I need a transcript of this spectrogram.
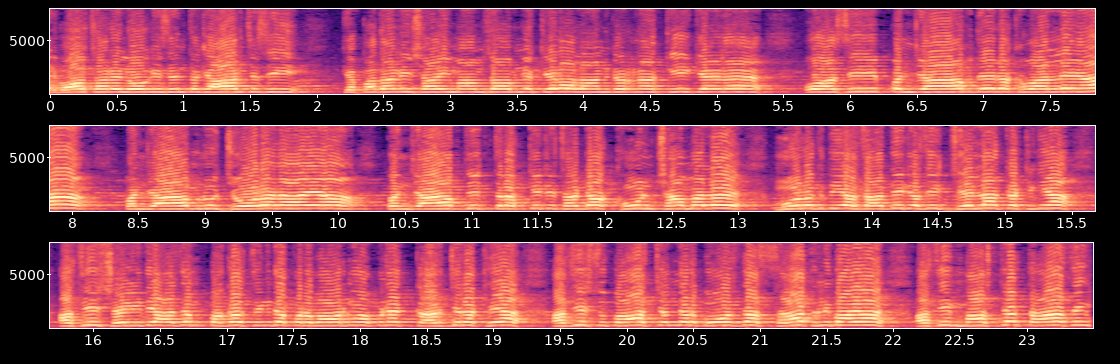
ਅੱਜ ਬਹੁਤ ਸਾਰੇ ਲੋਕ ਇਸ ਇੰਤਜ਼ਾਰ 'ਚ ਸੀ ਕਿ ਪਤਾ ਨਹੀਂ ਸ਼ਾਹ ਇਮਾਮ ਸਾਹਿਬ ਨੇ ਕਿਹੜਾ ਐਲਾਨ ਕਰਨਾ ਕੀ ਕਹਿਣਾ ਹੈ। ਉਹ ਅਸੀਂ ਪੰਜਾਬ ਦੇ ਰਖਵਾਲੇ ਹਾਂ ਪੰਜਾਬ ਨੂੰ ਜੋੜਨ ਆਏ ਹਾਂ। ਪੰਜਾਬ ਦੀ ਤਰੱਕੀ 'ਚ ਸਾਡਾ ਖੂਨ ਸ਼ਾਮਲ ਹੈ। ਮੁਲਕ ਦੀ ਆਜ਼ਾਦੀ 'ਚ ਅਸੀਂ ਜੇਲਾਂ ਕੱਟੀਆਂ। ਅਸੀਂ ਸ਼ਹੀਦ ਆਜ਼ਮ ਭਗਤ ਸਿੰਘ ਦੇ ਪਰਿਵਾਰ ਨੂੰ ਆਪਣੇ ਘਰ 'ਚ ਰੱਖਿਆ, ਅਸੀਂ ਸੁਭਾਸ਼ ਚੰਦਰ ਬੋਸ ਦਾ ਸਾਥ ਨਿਭਾਇਆ, ਅਸੀਂ ਮਾਸਟਰ ਤਾਰਾ ਸਿੰਘ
